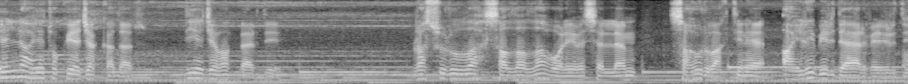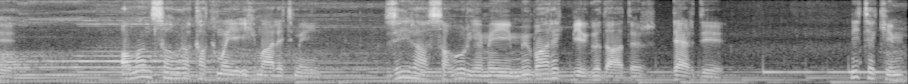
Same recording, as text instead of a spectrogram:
50 ayet okuyacak kadar diye cevap verdi. Resulullah sallallahu aleyhi ve sellem sahur vaktine ayrı bir değer verirdi. Aman sahura kalkmayı ihmal etmeyin. Zira sahur yemeği mübarek bir gıdadır derdi. Nitekim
